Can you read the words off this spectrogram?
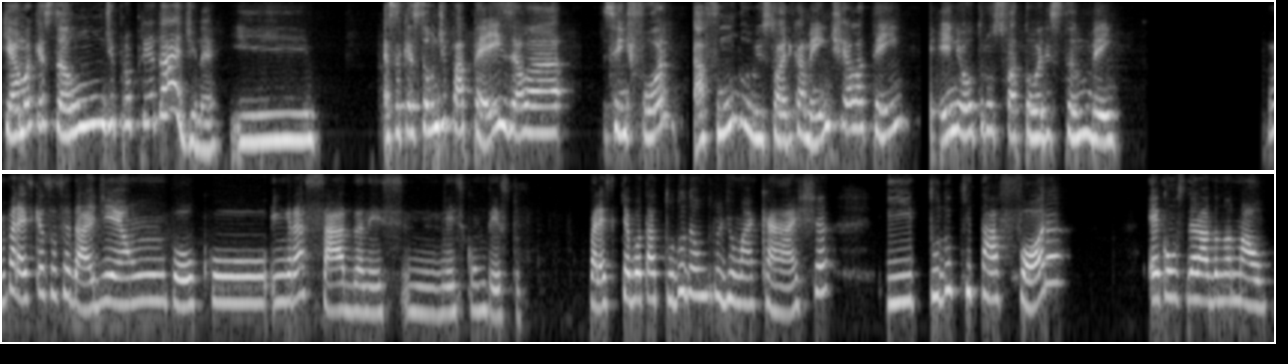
que é uma questão de propriedade, né? E essa questão de papéis, ela, se a gente for a fundo historicamente, ela tem N outros fatores também. Me parece que a sociedade é um pouco engraçada nesse, nesse contexto. Parece que quer botar tudo dentro de uma caixa e tudo que tá fora é considerado normal.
